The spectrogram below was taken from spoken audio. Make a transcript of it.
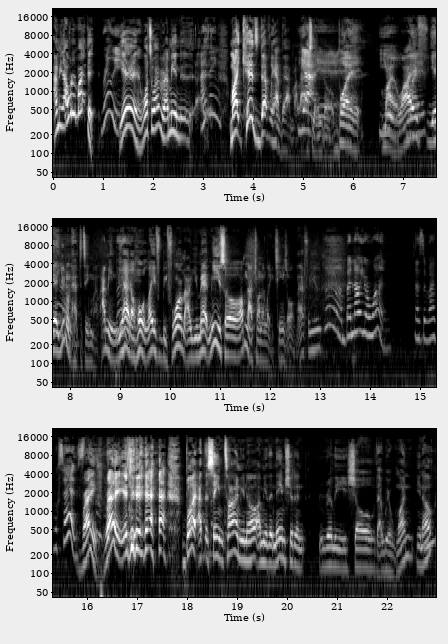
I mean, I wouldn't mind it. Really? Yeah, whatsoever. I mean, I uh, think my kids definitely have to have my last Yeah, name yeah, though, yeah. but. my wife, wife, yeah, you don't have to take my. I mean, you had a whole life before me. You met me, so I'm not trying to like change all that for you. Huh, but now you're one, as the Bible says. Right, right. but at the same time, you know, I mean, the name shouldn't really show that we're one, you know?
